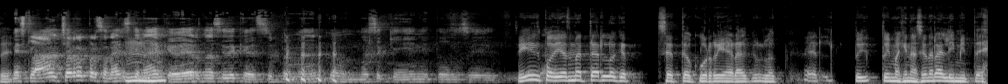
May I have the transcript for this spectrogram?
mezclaban un chorro de personajes que nada que ver, ¿no? Así de que Superman con no sé quién y todo eso. Sí, podías meter lo que se te ocurriera. tu, imaginación era el límite.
